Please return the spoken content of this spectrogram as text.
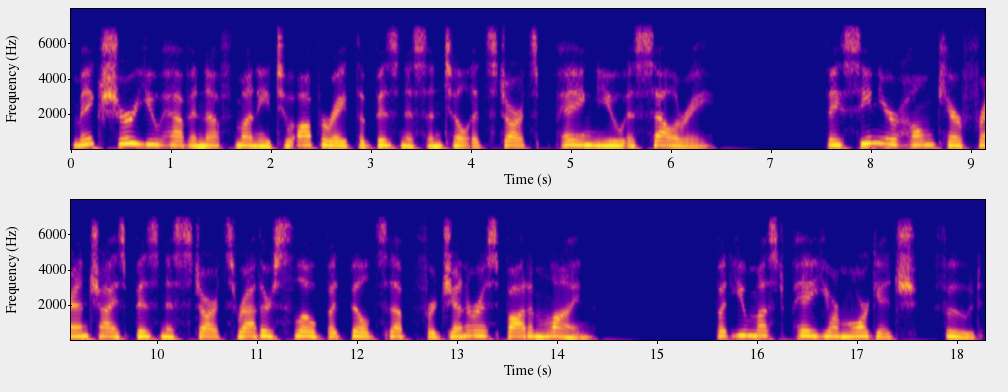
Make sure you have enough money to operate the business until it starts paying you a salary. The senior home care franchise business starts rather slow but builds up for generous bottom line. But you must pay your mortgage, food,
